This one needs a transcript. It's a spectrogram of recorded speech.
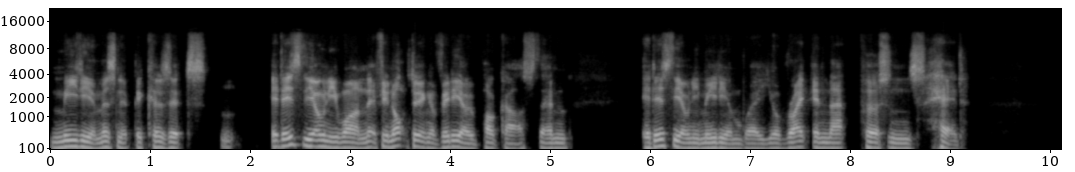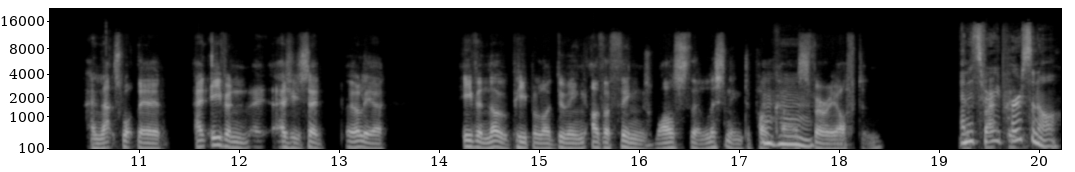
medium, isn't it? Because it's it is the only one. If you're not doing a video podcast, then it is the only medium where you're right in that person's head, and that's what they're. And even as you said earlier, even though people are doing other things whilst they're listening to podcasts Mhm. very often, And it's very fact that- personal.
